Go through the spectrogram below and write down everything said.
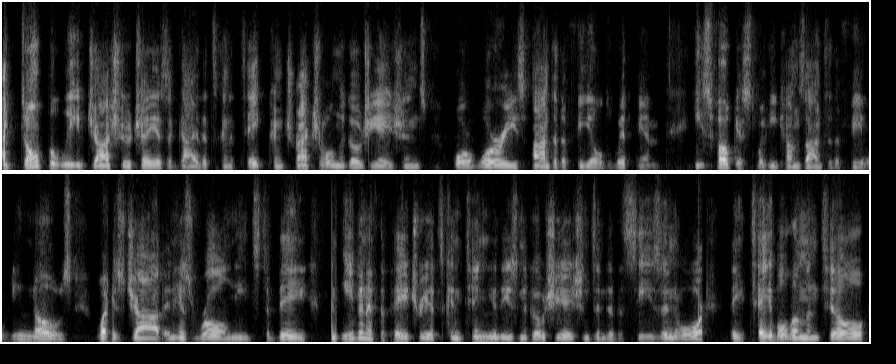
I don't believe Josh Uche is a guy that's going to take contractual negotiations or worries onto the field with him. He's focused when he comes onto the field. He knows what his job and his role needs to be. And even if the Patriots continue these negotiations into the season or they table them until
